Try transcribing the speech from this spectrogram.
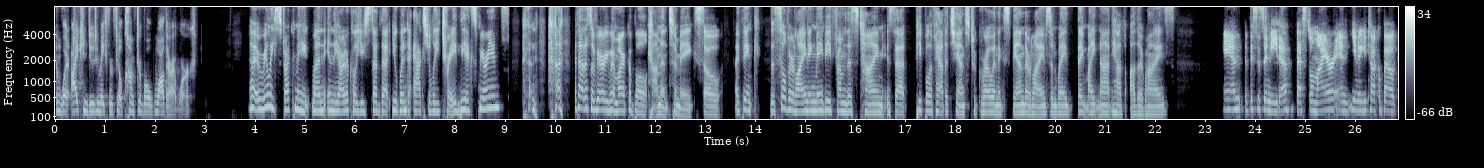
and what I can do to make them feel comfortable while they're at work. It really struck me when in the article you said that you went to actually trade the experience. I thought that's a very remarkable comment to make. So I think the silver lining maybe from this time is that people have had a chance to grow and expand their lives in a way they might not have otherwise. And this is Anita Bestelmeyer. And, you know, you talk about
